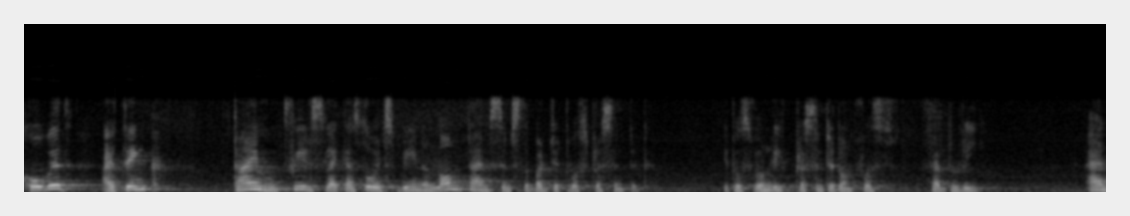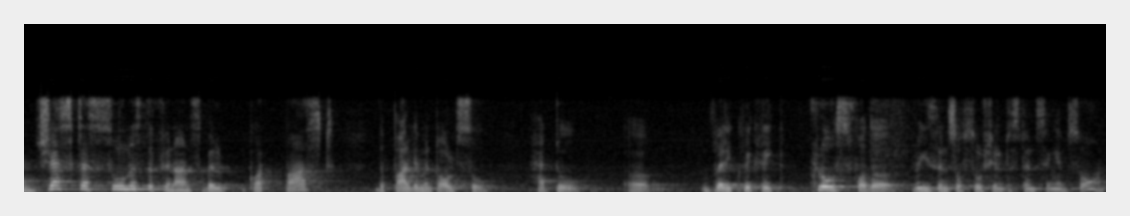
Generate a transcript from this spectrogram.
COVID, I think time feels like as though it's been a long time since the budget was presented. It was only presented on 1st February. And just as soon as the finance bill got passed, the parliament also had to uh, very quickly close for the reasons of social distancing and so on.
